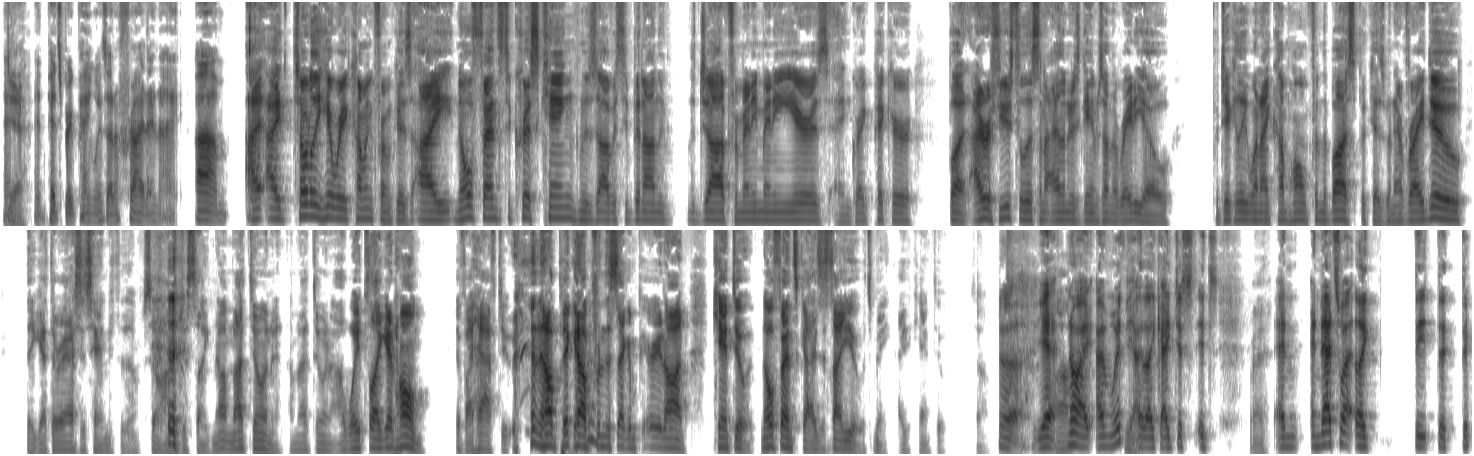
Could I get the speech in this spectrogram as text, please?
and, Yeah. and Pittsburgh Penguins on a Friday night. Um, I, I totally hear where you're coming from because I, no offense to Chris King, who's obviously been on the, the job for many, many years, and Greg Picker, but I refuse to listen to Islanders games on the radio, particularly when I come home from the bus, because whenever I do, they get their asses handed to them. So I'm just like, no, I'm not doing it. I'm not doing it. I'll wait till I get home if I have to, and then I'll pick it up from the second period on. Can't do it. No offense, guys. It's not you. It's me. I can't do it. So Uh, yeah, no, I, I'm with yeah. you. I like, I just, it's, Right. and and that's why, like, the, the the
